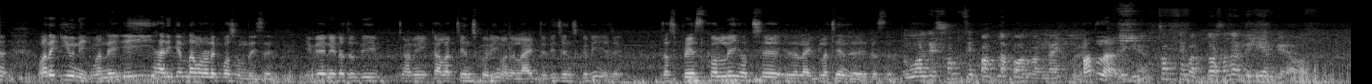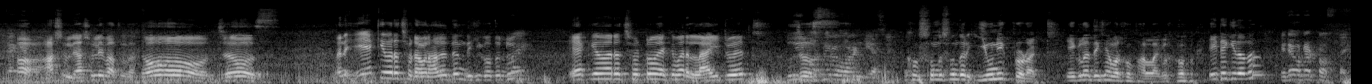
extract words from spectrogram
অনেক ইউনিক মানে এই হারিকেনটা আমার অনেক পছন্দ হয়েছে ইভেন এটা যদি আমি কালার চেঞ্জ করি মানে লাইট যদি চেঞ্জ করি এই যে জাস্ট প্রেস করলেই হচ্ছে এই যে লাইটগুলো চেঞ্জ হয়ে যেতেছে ওয়ার্ল্ডের সবচেয়ে পাতলা পাওয়ার ব্যাংক কোর পাতলা সবচেয়ে পাতলা দশ হাজার মিলিয়ন আসলে আসলে পাতলা। ও জোস। মানে একেবারে ছোট আমার হাতে দেন দেখি কতটুকু। একেবারে ছোট একেবারে লাইট ওয়েট দুই জোস বছরের ওয়ারেন্টি আছে। খুব সুন্দর সুন্দর ইউনিক প্রোডাক্ট এগুলো দেখে আমার খুব ভালো লাগল। এটা কি দাদা? এটা ওটা টপ টাইপ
